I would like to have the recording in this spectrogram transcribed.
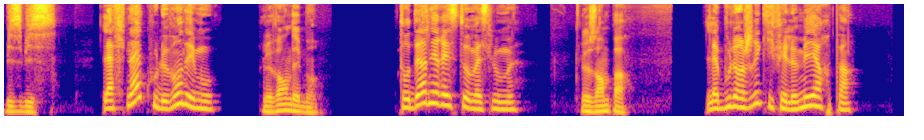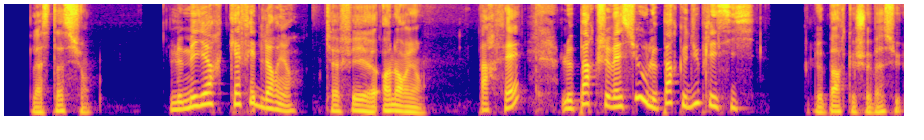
Bisbis, La Fnac ou le Vendémo? Le Vendémo, Ton dernier resto, Masloum? Le Zampa, La boulangerie qui fait le meilleur pain? La station, Le meilleur café de Lorient? Café euh, en Orient, Parfait. Le parc Chevassu ou le parc du Plessis? Le parc Chevassu,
